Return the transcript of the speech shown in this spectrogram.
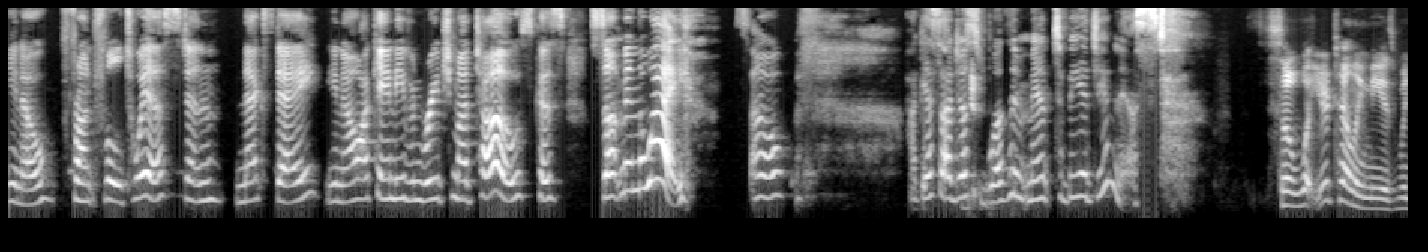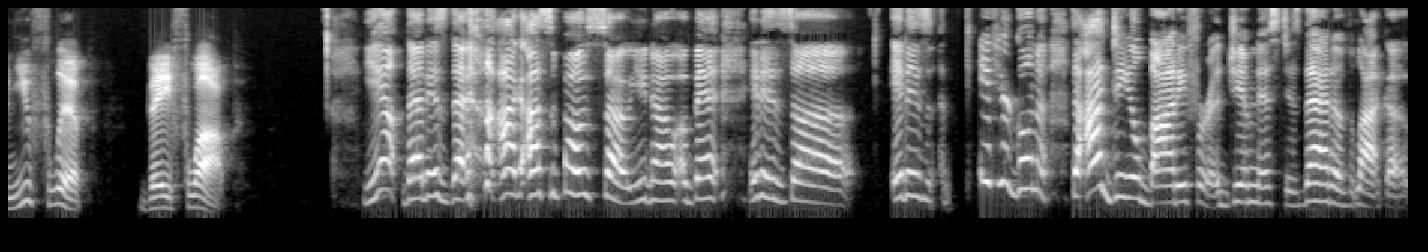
you know, front full twist. And next day, you know, I can't even reach my toes because something in the way. So I guess I just wasn't meant to be a gymnast. So what you're telling me is when you flip, they flop. Yeah, that is that. I, I suppose so. You know, a bit. It is. uh It is. If you're gonna, the ideal body for a gymnast is that of like a,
